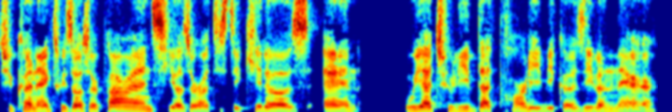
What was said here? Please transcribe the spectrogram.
to connect with other parents see other autistic kiddos and we had to leave that party because even there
